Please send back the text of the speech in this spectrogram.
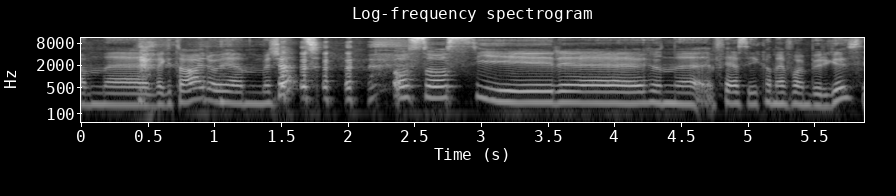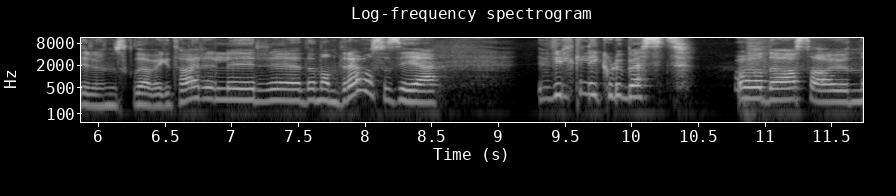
en eh, vegetar og en med kjøtt. Og så sier eh, hun For jeg sier 'kan jeg få en burger?' Sier hun 'skal du ha vegetar eller eh, den andre?' Og så sier jeg 'hvilken liker du best?' Og da sa hun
